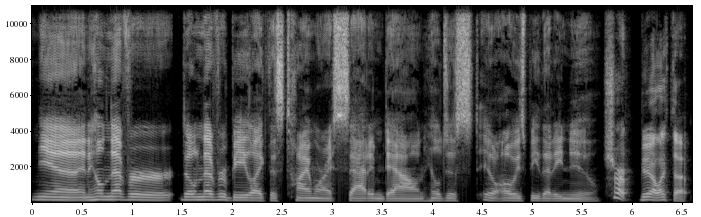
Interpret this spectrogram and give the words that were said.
Yeah, and he'll never. There'll never be like this time where I sat him down. He'll just. It'll always be that he knew. Sure. Yeah, I like that.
